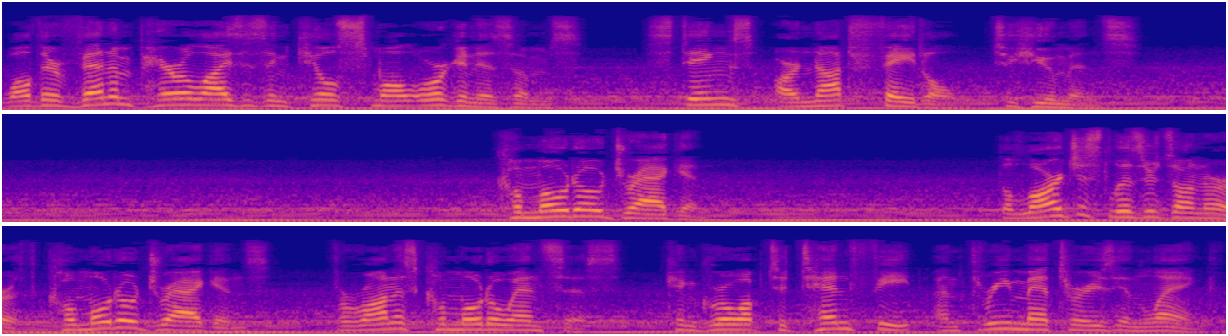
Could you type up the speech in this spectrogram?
While their venom paralyzes and kills small organisms, stings are not fatal to humans. Komodo dragon. The largest lizards on Earth, Komodo dragons, Varanus komodoensis, can grow up to 10 feet and 3 meters in length.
